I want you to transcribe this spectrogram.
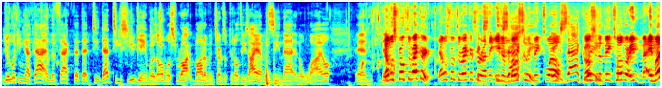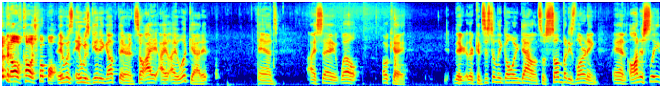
you're looking at that, and the fact that that T, that TCU game was almost rock bottom in terms of penalties. I haven't seen that in a while, and They almost broke the record. They almost broke the record for I think either most in Exactly. the Big Twelve, Exactly. most in the Big Twelve, or even it might have been all of college football. it was it was getting up there and so I, I i look at it and i say well okay they're, they're consistently going down so somebody's learning and honestly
